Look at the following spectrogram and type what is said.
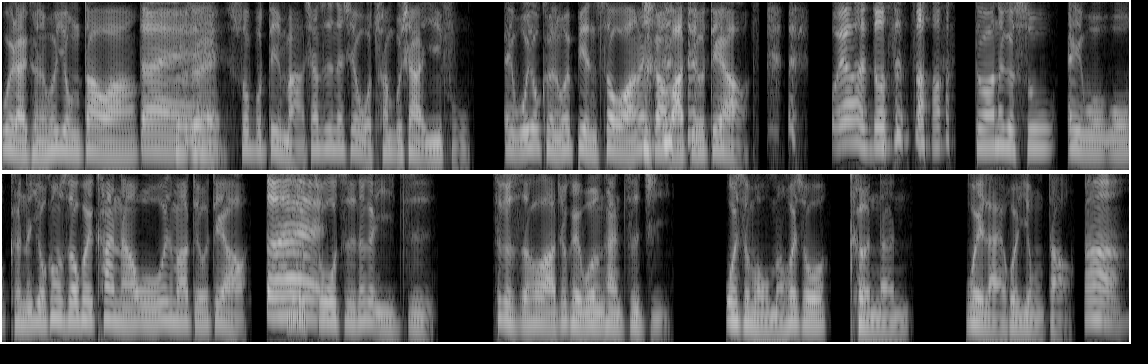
未来可能会用到啊，对对不对？？说不定嘛，像是那些我穿不下的衣服，哎，我有可能会变瘦啊，那你干嘛把它丢掉？我有很多这种，对啊，那个书，哎，我我可能有空的时候会看啊，我为什么要丢掉？对，那个桌子、那个椅子，这个时候啊，就可以问问看自己，为什么我们会说可能未来会用到，嗯，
